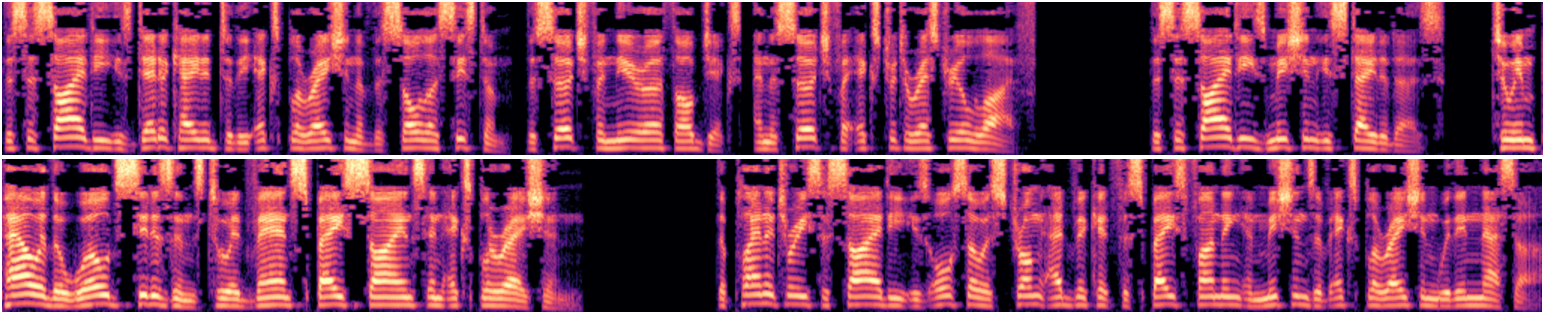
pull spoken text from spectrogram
The Society is dedicated to the exploration of the Solar System, the search for near-Earth objects, and the search for extraterrestrial life. The Society's mission is stated as, "...to empower the world's citizens to advance space science and exploration." The Planetary Society is also a strong advocate for space funding and missions of exploration within NASA.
